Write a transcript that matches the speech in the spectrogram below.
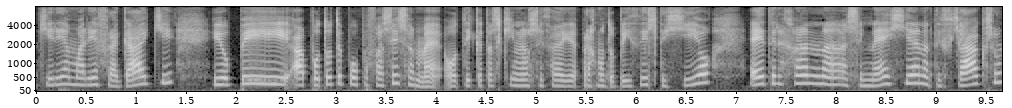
κυρία Μαρία Φραγκάκη οι οποίοι από τότε που αποφασίσαμε ότι η κατασκήνωση θα πραγματοποιηθεί στοιχείο έτρεχαν συνέχεια να τη φτιάξουν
